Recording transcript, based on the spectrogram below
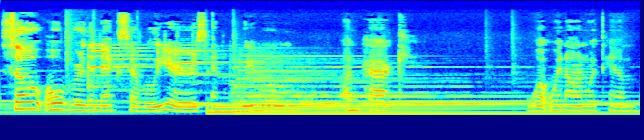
So, over the next several years, and we will unpack what went on with him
